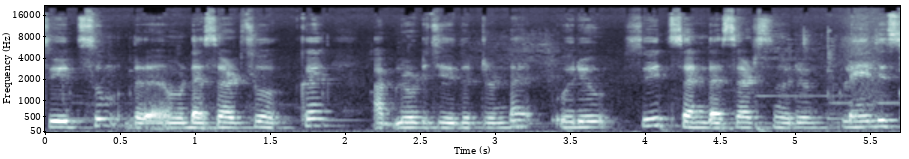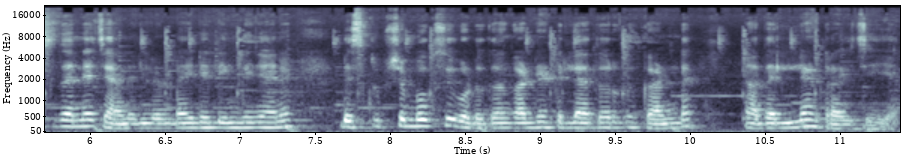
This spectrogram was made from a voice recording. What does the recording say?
സ്വീറ്റ്സും ഡെസേർട്സും ഒക്കെ അപ്ലോഡ് ചെയ്തിട്ടുണ്ട്. ഒരു സ്വീറ്റ്സ് ആൻഡ് ഡെസേർട്സ് ഒരു പ്ലേലിസ്റ്റ് തന്നെ ചാനലിലുണ്ട് അതിന്റെ ലിങ്ക് ഞാൻ ഡിസ്ക്രിപ്ഷൻ ബോക്സിൽ കൊടുക്കാം. കണ്ടിട്ടില്ലാത്തവർക്ക് കണ്ട് അതെല്ലാം ട്രൈ ചെയ്യാം.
